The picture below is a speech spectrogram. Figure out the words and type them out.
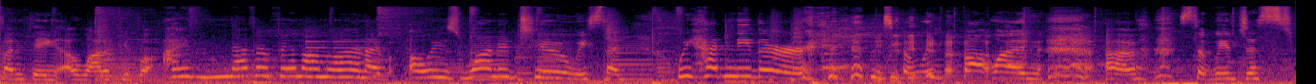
fun thing. A lot of people, I've never been on one. I've always wanted to. We said we hadn't either until yeah. we bought one. Uh, so we've just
